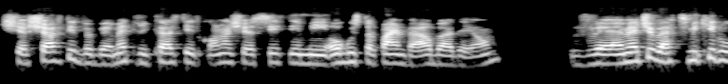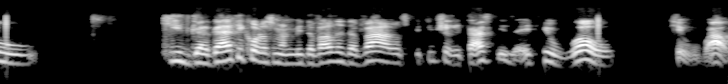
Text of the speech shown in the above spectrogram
שישבתי ובאמת ריכזתי את כל מה שעשיתי מאוגוסט 2004 עד היום, והאמת שבעצמי כאילו, כי התגלגלתי כל הזמן מדבר לדבר, אז פתאום כשריכזתי את זה הייתי וואו, כאילו וואו,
